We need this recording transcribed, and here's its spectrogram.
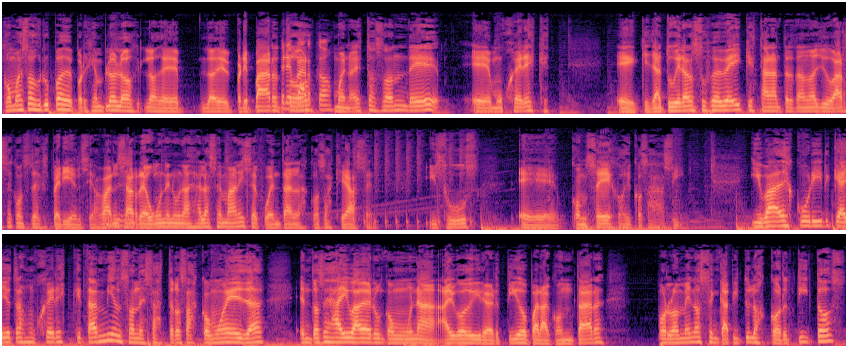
como esos grupos de, por ejemplo, los, los de, los de preparto. Preparto. Bueno, estos son de eh, mujeres que, eh, que ya tuvieran sus bebés y que están tratando de ayudarse con sus experiencias. Van y se reúnen una vez a la semana y se cuentan las cosas que hacen y sus eh, consejos y cosas así. Y va a descubrir que hay otras mujeres que también son desastrosas como ella. Entonces ahí va a haber un- como una, algo divertido para contar, por lo menos en capítulos cortitos,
